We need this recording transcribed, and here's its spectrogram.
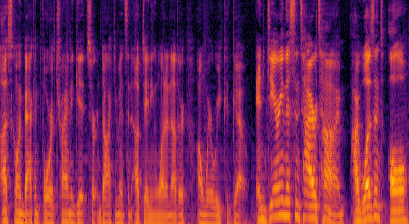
us going back and forth, trying to get certain documents and updating one another on where we could go. And during this entire time, I wasn't all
